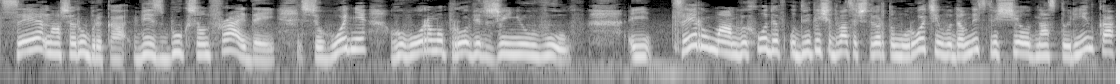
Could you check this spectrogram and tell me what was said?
Це наша рубрика «With Books on Friday». Сьогодні говоримо про Вірджинію Вулф. І цей роман виходив у 2024 році у видавництві ще одна сторінка.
